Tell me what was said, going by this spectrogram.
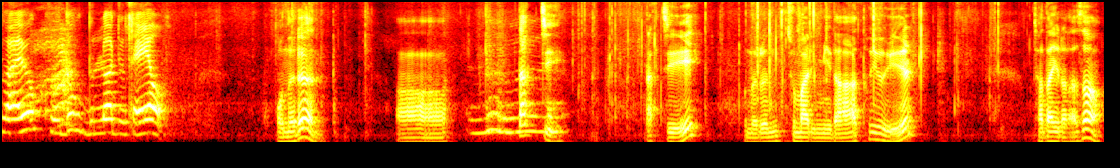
좋아요, 구독 눌러주세요. 오늘은 어, 딱지. 딱지. 오늘은 주말입니다. 토요일. 자다 일어나서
